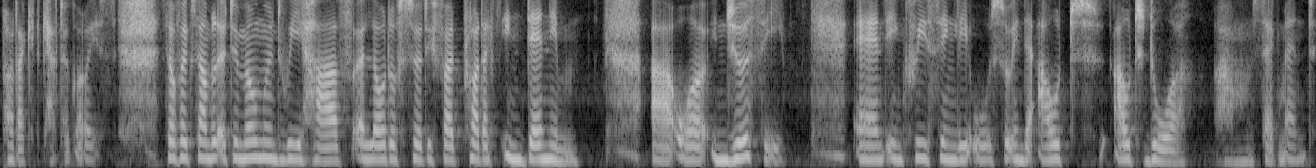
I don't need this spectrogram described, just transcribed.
product categories. So, for example, at the moment we have a lot of certified products in denim uh, or in jersey, and increasingly also in the out outdoor um, segment.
